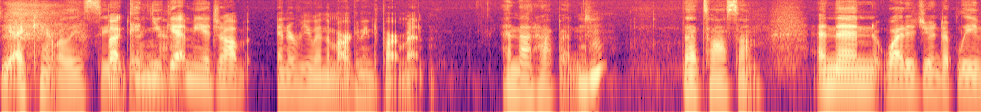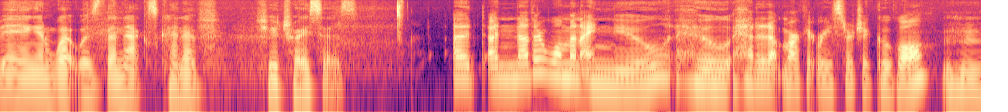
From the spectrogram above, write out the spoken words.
Yeah, I can't really see. but doing can you that. get me a job interview in the marketing department? And that happened. Mm-hmm. That's awesome. And then why did you end up leaving and what was the next kind of few choices? A, another woman I knew who headed up market research at Google. Mm-hmm.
